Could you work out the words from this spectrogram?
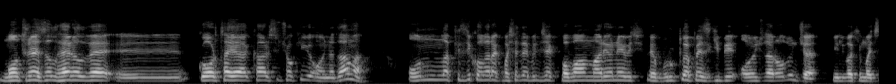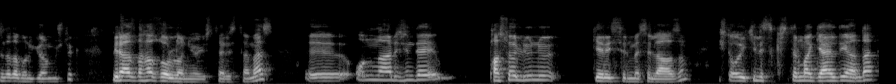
Montrezl Harrell ve e, Gorta'ya karşı çok iyi oynadı ama onunla fizik olarak baş edebilecek Boban Marjanovic ve Brook Lopez gibi oyuncular olunca Milwaukee maçında da bunu görmüştük. Biraz daha zorlanıyor ister istemez. Ee, onun haricinde pasörlüğünü geliştirmesi lazım. İşte o ikili sıkıştırma geldiği anda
